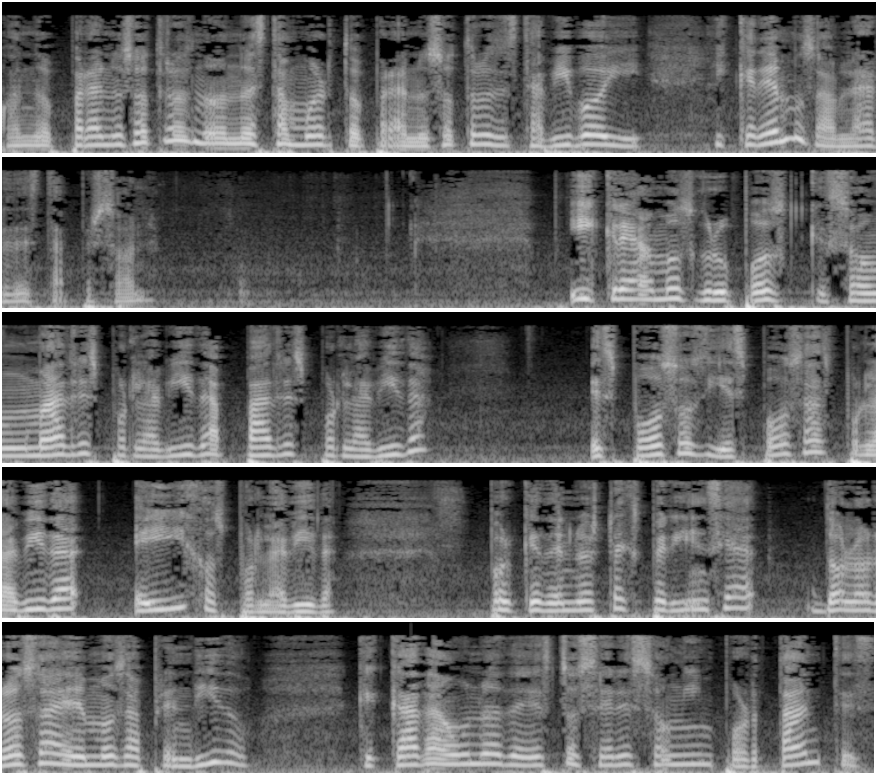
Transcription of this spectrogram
cuando para nosotros no, no está muerto, para nosotros está vivo y, y queremos hablar de esta persona. Y creamos grupos que son madres por la vida, padres por la vida, esposos y esposas por la vida e hijos por la vida. Porque de nuestra experiencia dolorosa hemos aprendido que cada uno de estos seres son importantes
